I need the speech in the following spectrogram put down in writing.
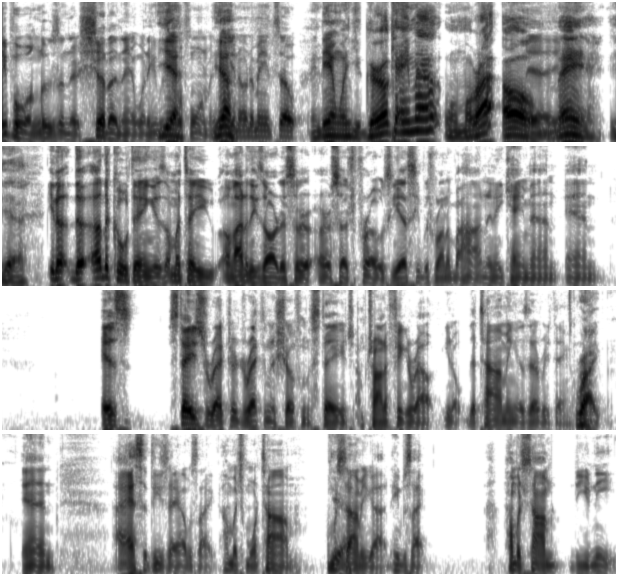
people were losing their shit on there when he was Yeah, performing. yeah. You know what I mean? So And then when your girl came out, when Mariah, oh Yeah, yeah. man, yeah, You know, the other cool thing is, I'm gonna tell you, a lot of these artists are, are such pros. Yes, he was running behind, and he came in, and as stage director, directing the show from the stage, I'm trying to figure out, you know, the timing is everything, Right. And I asked the DJ, I was like, "How much more time? How much time you got?" He was like, "How much time do you need?"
